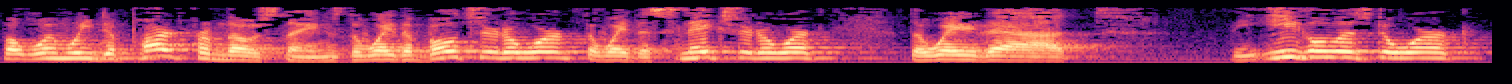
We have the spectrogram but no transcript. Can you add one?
But when we depart from those things, the way the boats are to work, the way the snakes are to work, the way that the eagle is to work,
